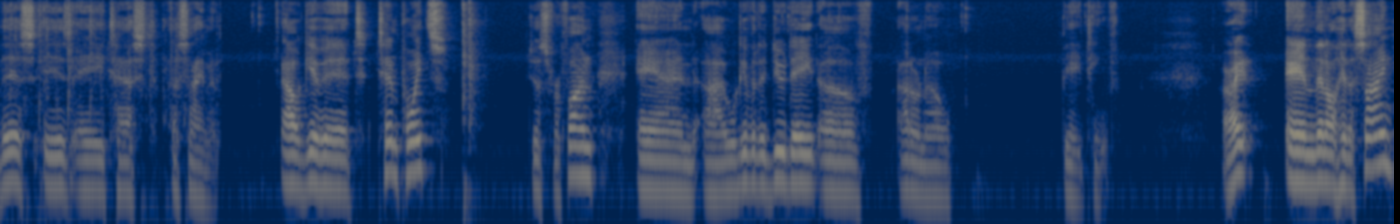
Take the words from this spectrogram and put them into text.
this is a test assignment. I'll give it 10 points just for fun. And uh, we'll give it a due date of, I don't know, the 18th. All right. And then I'll hit assign.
